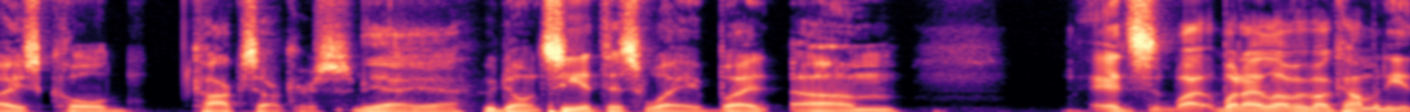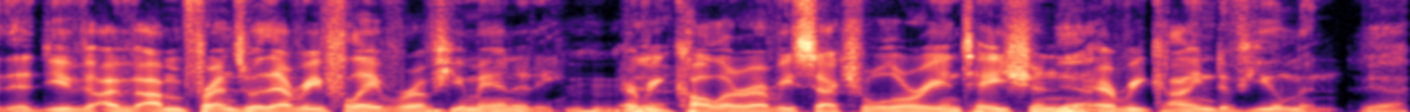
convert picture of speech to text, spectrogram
ice cold cocksuckers yeah, yeah. who don't see it this way. But um, it's what, what I love about comedy that you've, I've, I'm friends with every flavor of humanity, every Yeah. color, every sexual orientation, Yeah. every kind of human, Yeah.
